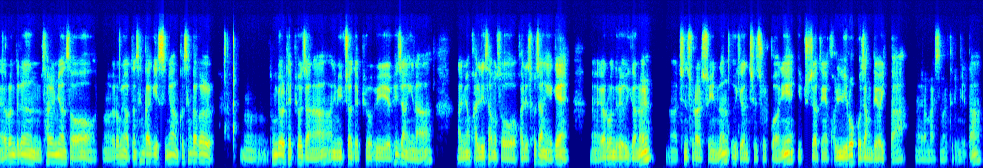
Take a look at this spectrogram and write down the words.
에, 여러분들은 살면서 어, 여러분이 어떤 생각이 있으면 그 생각을 어, 동별 대표자나 아니면 입주자 대표회의 회장이나 아니면 관리사무소 관리소장에게 에, 여러분들의 의견을 어, 진술할 수 있는 의견 진술권이 입주자 등의 권리로 보장되어 있다 이런 말씀을 드립니다.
